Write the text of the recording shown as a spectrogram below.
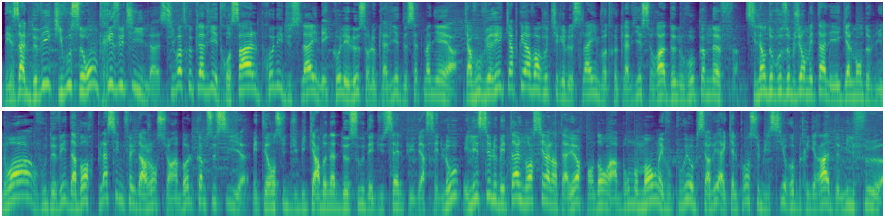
Des actes de vie qui vous seront très utiles. Si votre clavier est trop sale, prenez du slime et collez-le sur le clavier de cette manière, car vous verrez qu'après avoir retiré le slime, votre clavier sera de nouveau comme neuf. Si l'un de vos objets en métal est également devenu noir, vous devez d'abord placer une feuille d'argent sur un bol comme ceci. Mettez ensuite du bicarbonate de soude et du sel puis versez de l'eau, et laissez le métal noircir à l'intérieur pendant un bon moment et vous pourrez observer à quel point celui-ci rebrillera de mille feux.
